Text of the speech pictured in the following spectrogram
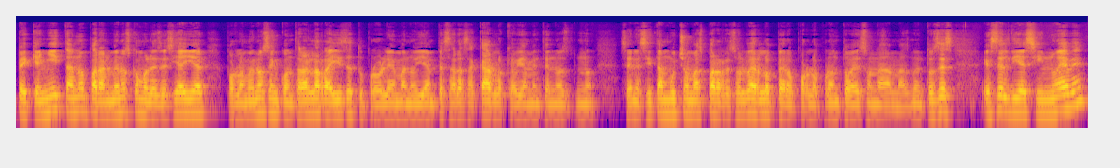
pequeñita, ¿no? Para al menos, como les decía ayer, por lo menos encontrar la raíz de tu problema, ¿no? Ya empezar a sacarlo, que obviamente no, no, se necesita mucho más para resolverlo, pero por lo pronto eso nada más, ¿no? Entonces, es el 19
